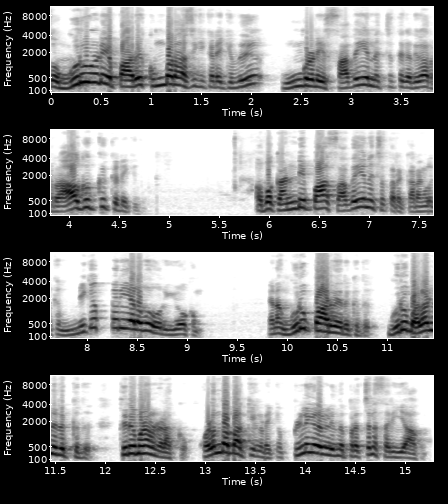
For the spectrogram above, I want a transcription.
ஸோ குருவினுடைய பார்வை கும்பராசிக்கு கிடைக்குது. உங்களுடைய சதய நட்சத்திரக்கு அதிபர் ராகுக்கு கிடைக்குது. அப்போ கண்டிப்பாக சதய நட்சத்திரக்காரங்களுக்கு மிகப்பெரிய அளவு ஒரு யோகம். ஏன்னா குரு பார்வை இருக்குது. குரு பலன் இருக்குது. திருமணம் நடக்கும். குழந்தை பாக்கியம் கிடைக்கும். பிள்ளைகள் இந்த பிரச்சனை சரியாகும்.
